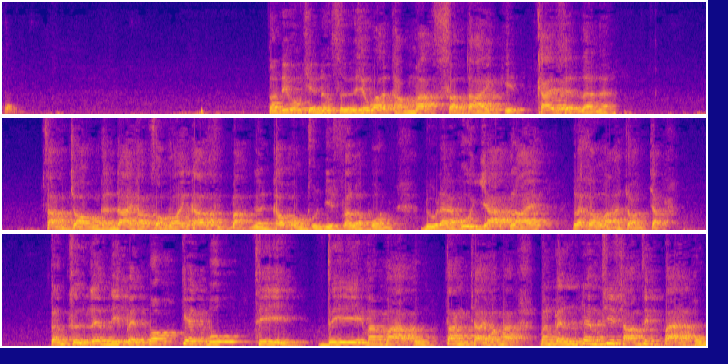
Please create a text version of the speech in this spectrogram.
ผม ตอนนี้ผมเขียนหนังสือชื่อว่าธรรมะสไตล์กิจใกล้เสร็จแล้วนะสั่งจองกันได้ครับ 290 บาทเงินเข้ากองทุนอิสระพล ดูแลผู้ยากไร้และก็หมาจรจัดหนังสือเล่มนี้เป็นพ็อกเก็ตบุ๊กที่ดีมากๆ ผมตั้งใจมากๆ มันเป็นเล่มที่ 38 ผม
